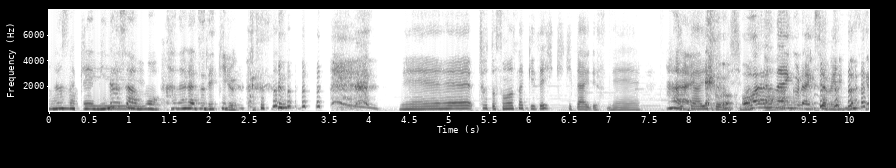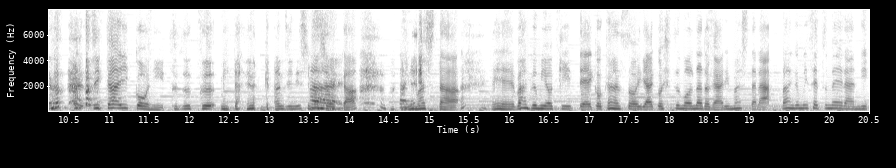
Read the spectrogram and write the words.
なの先で、皆さんも必ずできる。ねえ、ちょっとその先ぜひ聞きたいですね。はい。次回以降にし終ますか？わらないぐらい喋りますけど。次回以降に続くみたいな感じにしましょうか。わ、かりました、えー番組を聞いてご感想やご質問などがありましたら、番組説明欄に、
